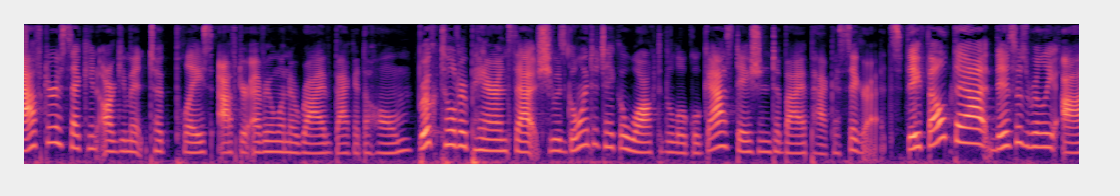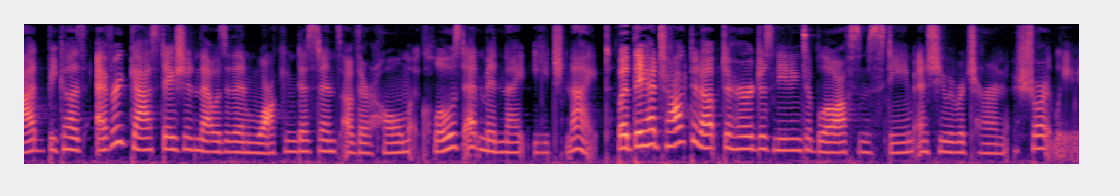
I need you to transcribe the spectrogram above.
after a second argument took place after everyone arrived back at the home, Brooke told her parents that she was going to take a walk to the local gas station to buy a pack of cigarettes. They felt that this was really odd because every gas station that was within walking distance of their home closed at midnight each night. But they had chalked it up to her just needing to blow off some steam and she would return shortly.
